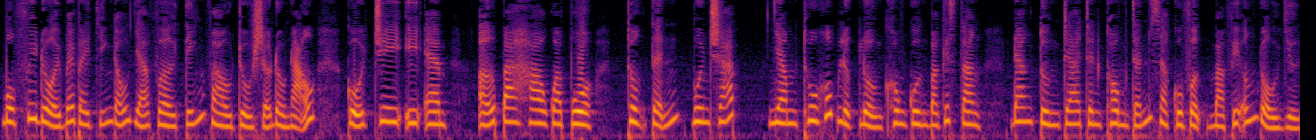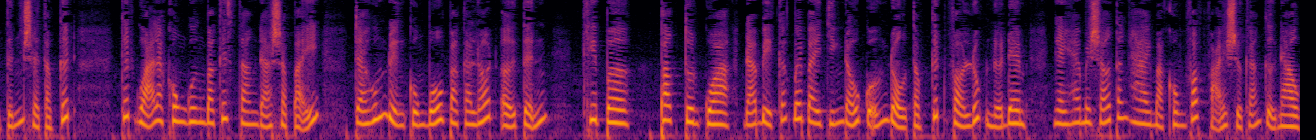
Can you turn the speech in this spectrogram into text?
một phi đội máy bay chiến đấu giả vờ tiến vào trụ sở đầu não của GEM ở Bahawalpur thuộc tỉnh Punjab nhằm thu hút lực lượng không quân Pakistan đang tuần tra trên không tránh xa khu vực mà phía Ấn Độ dự tính sẽ tập kích. Kết quả là không quân Pakistan đã sập bẫy. Trại huấn luyện khủng bố Bakalot ở tỉnh Khyber Pakhtunkhwa đã bị các máy bay chiến đấu của Ấn Độ tập kích vào lúc nửa đêm ngày 26 tháng 2 mà không vấp phải sự kháng cự nào.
